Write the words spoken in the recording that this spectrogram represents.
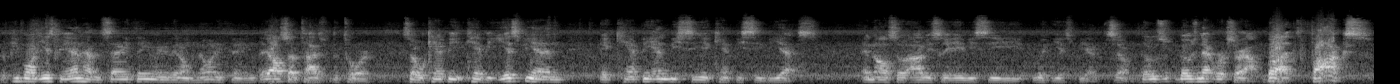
The people on ESPN haven't said anything. Maybe they don't know anything. They also have ties with the tour. So it can't be it can't be ESPN. It can't be NBC. It can't be CBS and also obviously ABC with ESPN. So those those networks are out. But Fox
